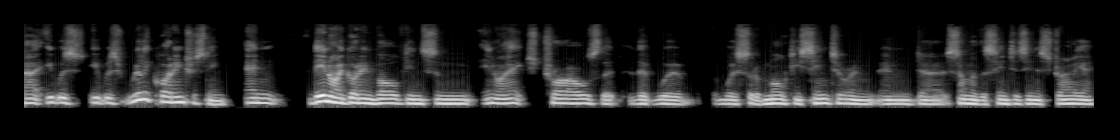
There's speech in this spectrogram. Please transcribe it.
uh, it was it was really quite interesting. And then I got involved in some NIH trials that that were were sort of multi-centre, and and uh, some of the centres in Australia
